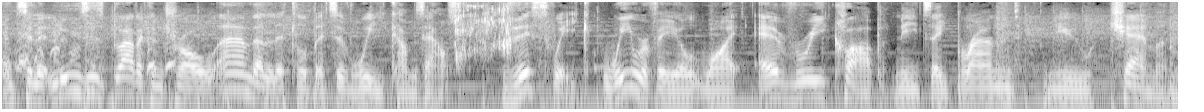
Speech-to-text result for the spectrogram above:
until it loses bladder control and a little bit of wee comes out. This week, we reveal why every club needs a brand new chairman.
